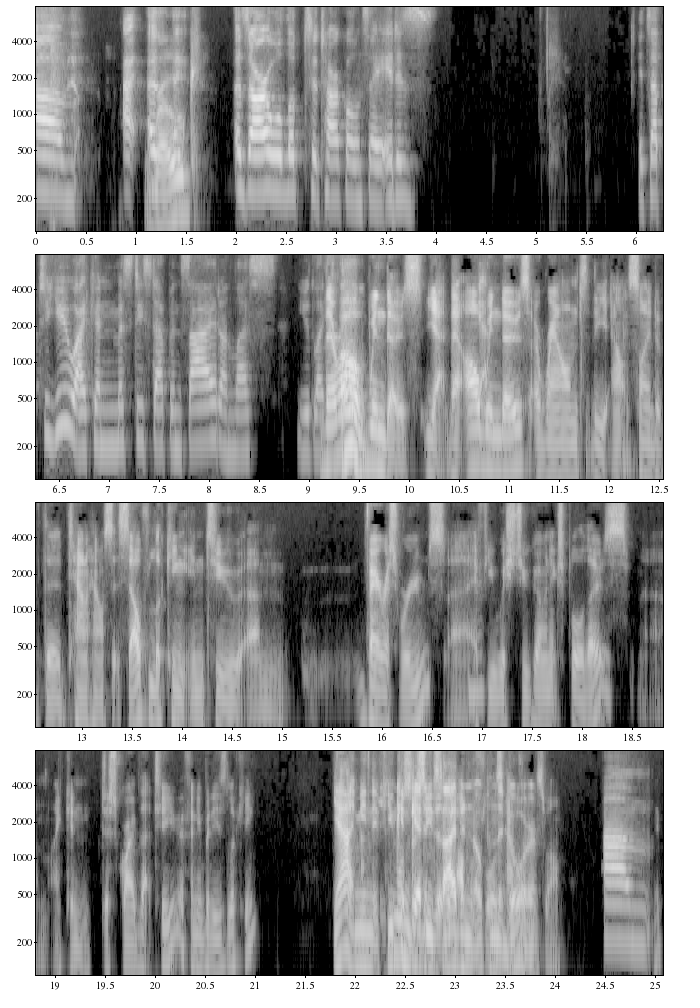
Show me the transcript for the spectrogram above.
um, I, Az- rogue. Azara will look to Tarkhal and say, "It is. It's up to you. I can misty step inside unless you'd like. To. There to are Oh. windows. Yeah, there are Yeah. windows around the outside of the townhouse itself, looking into um, various rooms. Uh, Mhm. If you wish to go and explore those, um, I can describe that to you if anybody's looking. yeah. I mean, if you can also get inside and open the floors have them door. as well. Um,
